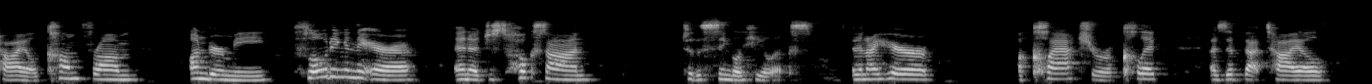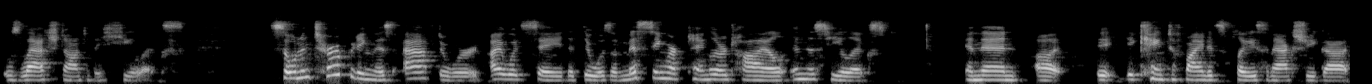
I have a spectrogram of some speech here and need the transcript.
tile come from under me, floating in the air, and it just hooks on to the single helix. And then I hear a clatch or a click as if that tile was latched onto the helix. So in interpreting this afterward, I would say that there was a missing rectangular tile in this helix, and then uh, it, it came to find its place and actually got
